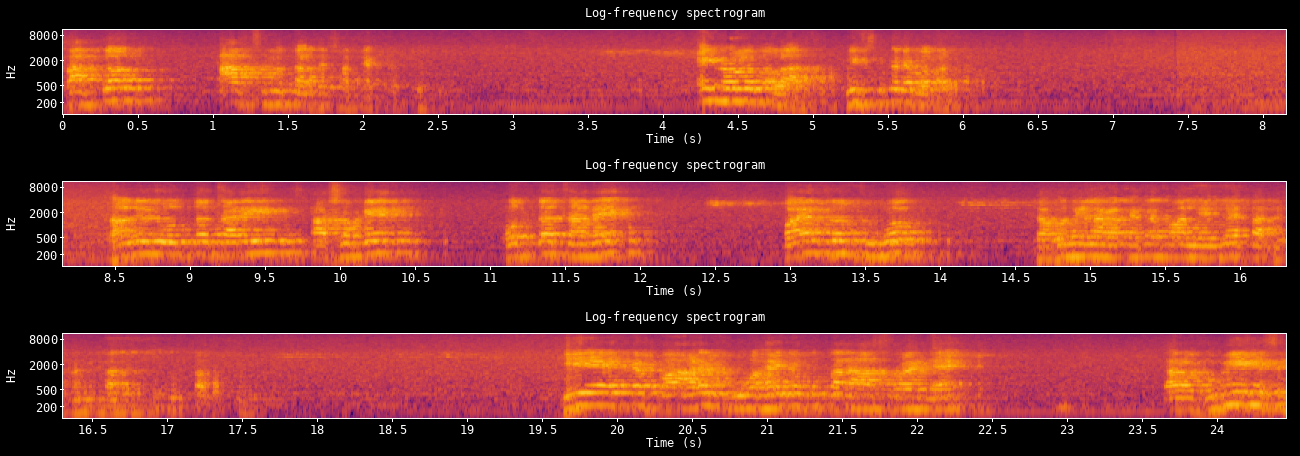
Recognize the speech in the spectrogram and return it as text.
সাতজন আর ছিল তাদের সাথে একটা এইভাবে বলা করে বলা। তাহলে ওই অত্যাচারী শাসকের অত্যাচারে কয়েকজন যুবক যখন এলাকা থেকে পালিয়ে যায়, তাদের সঙ্গে তাদের। গিয়ে একটা পাহাড়ের গুহায় যখন তারা আশ্রয় নেয়, তারা ঘুমিয়ে গেছে।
